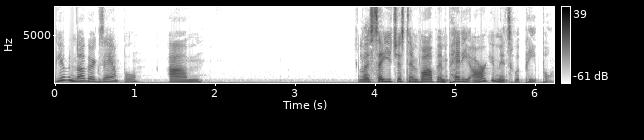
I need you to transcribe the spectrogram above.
give another example. Um, let's say you're just involved in petty arguments with people.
